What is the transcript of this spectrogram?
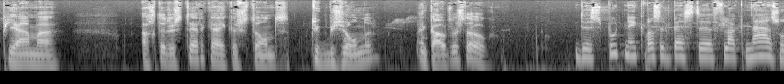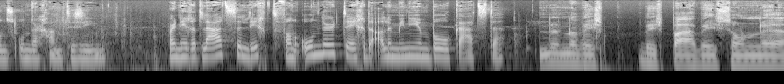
pyjama achter de sterkijker stond. Natuurlijk bijzonder. En koud was het ook. De Sputnik was het beste vlak na zonsondergang te zien. Wanneer het laatste licht van onder tegen de aluminiumbol kaatste. Dan wees, wees pa wees zo'n... Uh,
